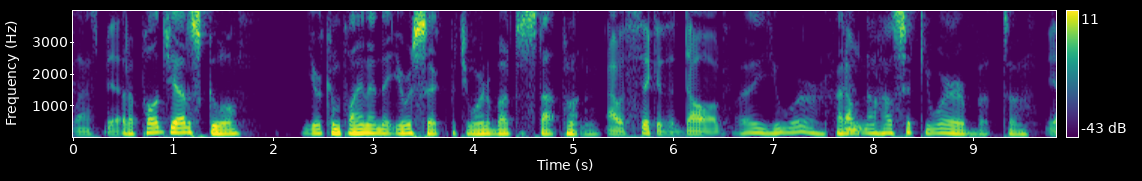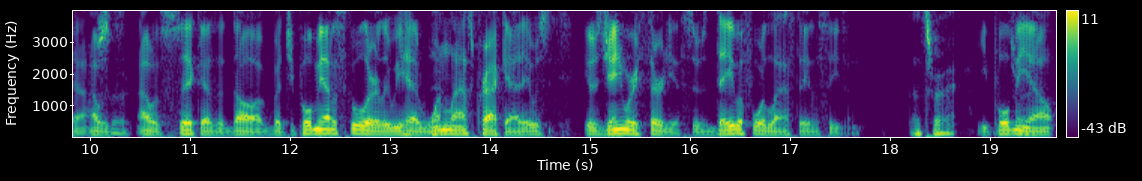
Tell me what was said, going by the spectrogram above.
last bit. but I pulled you out of school. You're complaining that you were sick, but you weren't about to stop hunting. I was sick as a dog. Well, you were. I Come- didn't know how sick you were, but uh, Yeah, I was Sick. I was sick as a dog. But you pulled me out of school early. We had one last crack at it. It was it was January thirtieth, so it was day before the last day of the season. that's right. You pulled me out.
